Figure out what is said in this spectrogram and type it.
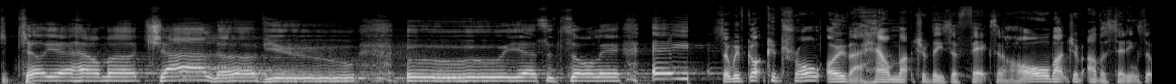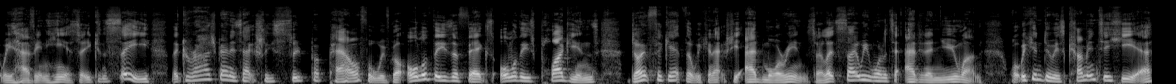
To tell you how much I love you. Ooh, yes, it's only eight. So we've got control over how much of these effects and a whole bunch of other settings that we have in here. So you can see that GarageBand is actually super powerful. We've got all of these effects, all of these plugins. Don't forget that we can actually add more in. So let's say we wanted to add in a new one. What we can do is come into here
